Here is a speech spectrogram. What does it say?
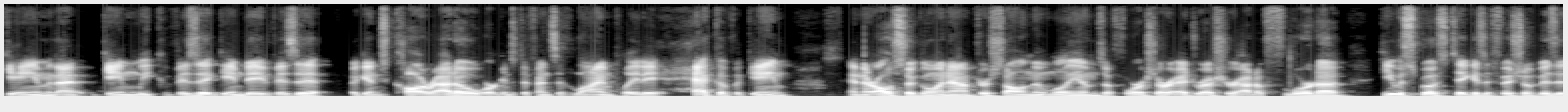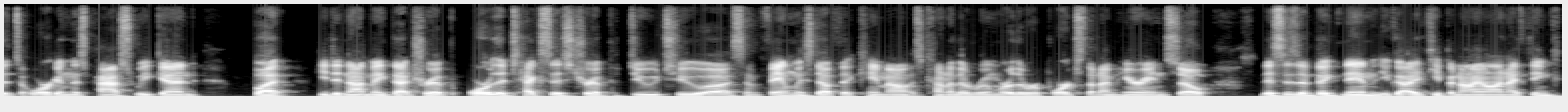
game, and that game week visit, game day visit against Colorado. Oregon's defensive line played a heck of a game. And they're also going after Solomon Williams, a four star edge rusher out of Florida. He was supposed to take his official visit to Oregon this past weekend, but he did not make that trip or the Texas trip due to uh, some family stuff that came out. Is kind of the rumor, the reports that I'm hearing. So this is a big name that you got to keep an eye on. I think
